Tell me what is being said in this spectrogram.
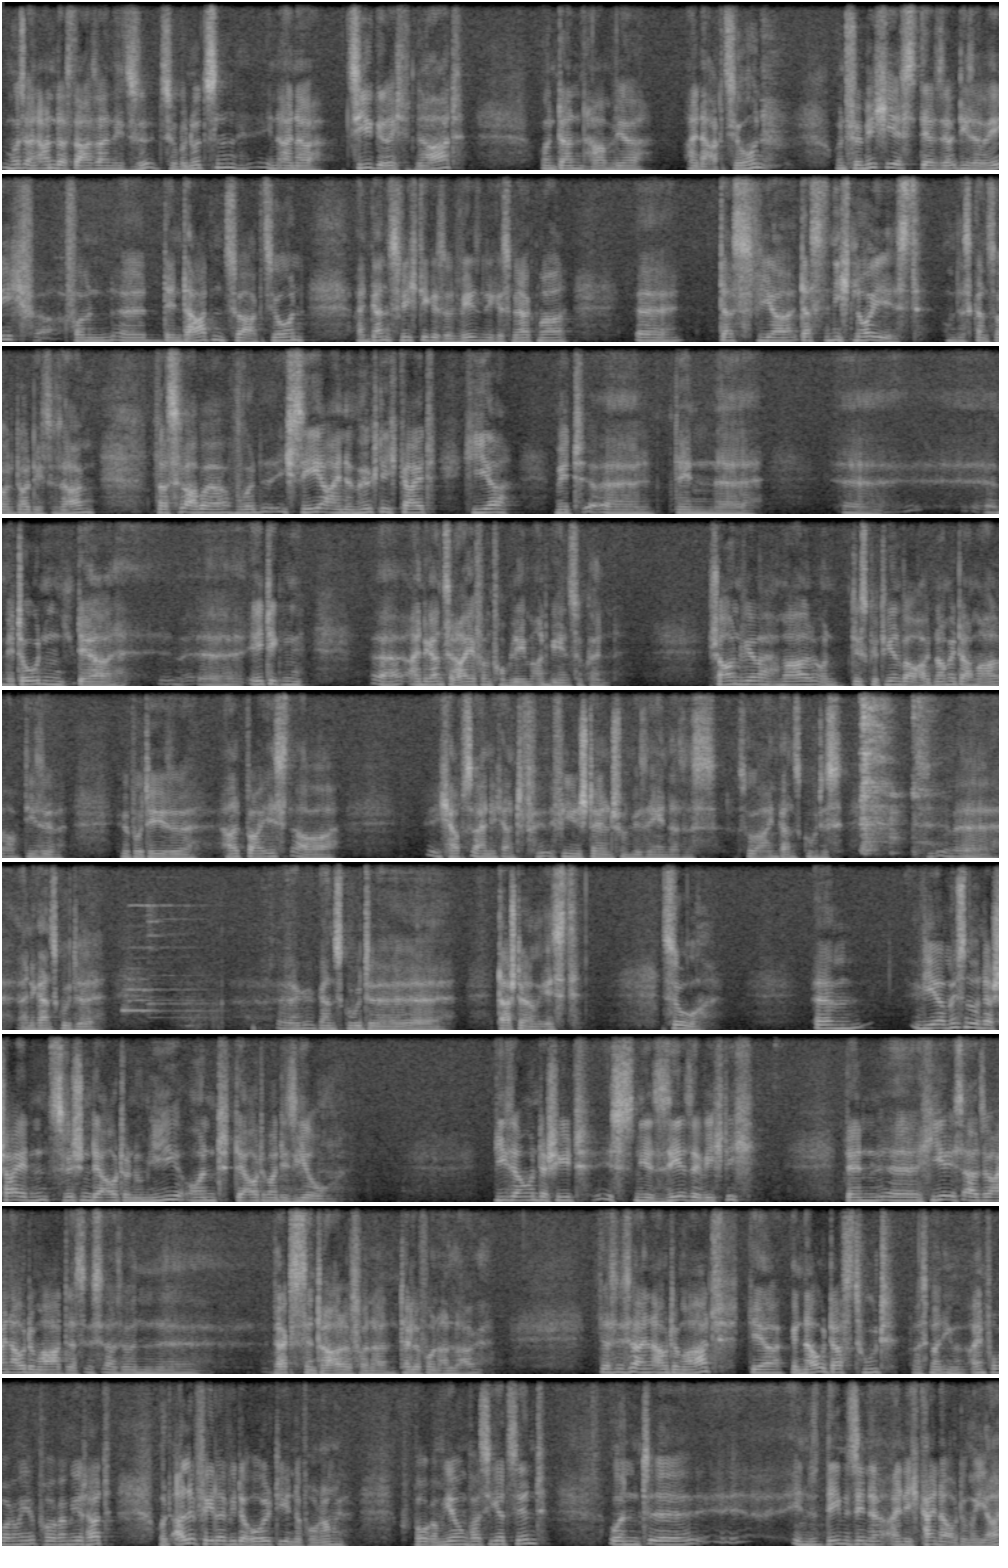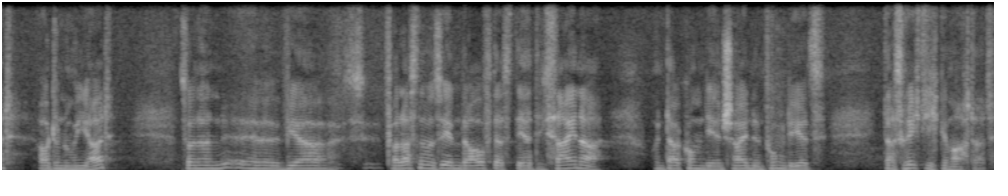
muss ein anderes Dasein, sie zu, zu benutzen, in einer zielgerichteten Art und dann haben wir eine Aktion. Und für mich ist der, dieser Weg von äh, den Daten zur Aktion ein ganz wichtiges und wesentliches Merkmal, äh, dass wir, das nicht neu ist, um das ganz deutlich zu sagen. Das aber, ich sehe eine Möglichkeit, hier mit äh, den äh, äh, Methoden der äh, Ethiken eine ganze Reihe von Problemen angehen zu können. Schauen wir mal und diskutieren wir auch heute Nachmittag mal, ob diese Hypothese haltbar ist, aber ich habe es eigentlich an vielen Stellen schon gesehen, dass es so ein ganz gutes, äh, eine ganz gute, äh, ganz gute Darstellung ist. So, ähm, wir müssen unterscheiden zwischen der Autonomie und der Automatisierung. Dieser Unterschied ist mir sehr, sehr wichtig, denn äh, hier ist also ein Automat, das ist also eine äh, Werkszentrale von einer Telefonanlage. Das ist ein Automat, der genau das tut, was man ihm einprogrammiert hat und alle Fehler wiederholt, die in der Programm Programmierung passiert sind und äh, in dem Sinne eigentlich keine Autonomie hat. Autonomie hat sondern äh, wir verlassen uns eben darauf, dass der Designer, und da kommen die entscheidenden Punkte jetzt, das richtig gemacht hat.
